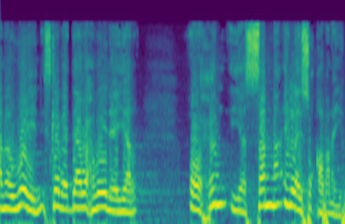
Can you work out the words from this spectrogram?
ama weyn iska badaa wax weynee yar oo xun iyo sanna in la ysu qabanayo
